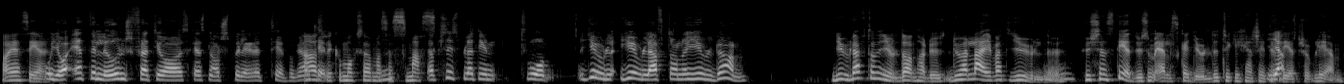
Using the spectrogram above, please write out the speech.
Ja, jag ser. Och jag äter lunch för att jag ska snart spela in ett tv-program Ja, så till. vi kommer också ha massa smask. Jag har precis spelat in två, jul, julafton och juldagen. Julafton och juldagen har du. Du har lajvat jul nu. Hur känns det? Du som älskar jul. Du tycker kanske inte Ja. det är ett problem.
